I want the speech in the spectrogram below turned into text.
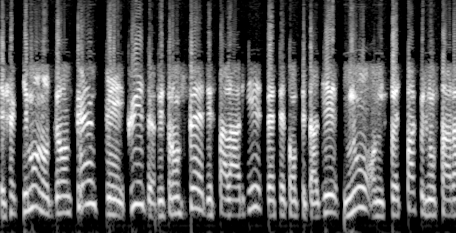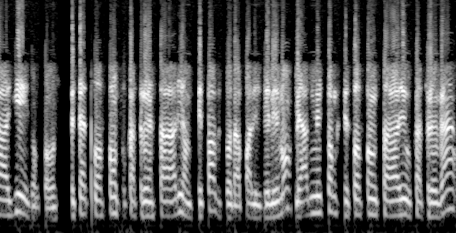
effectivement, notre grande crainte, c'est quid du transfert des salariés vers cette entité. C'est-à-dire, nous, on ne souhaite pas que nos salariés, donc peut-être 60 ou 80 salariés, on ne sait pas parce qu'on n'a pas les éléments, mais admettons que c'est 60 salariés ou 80,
